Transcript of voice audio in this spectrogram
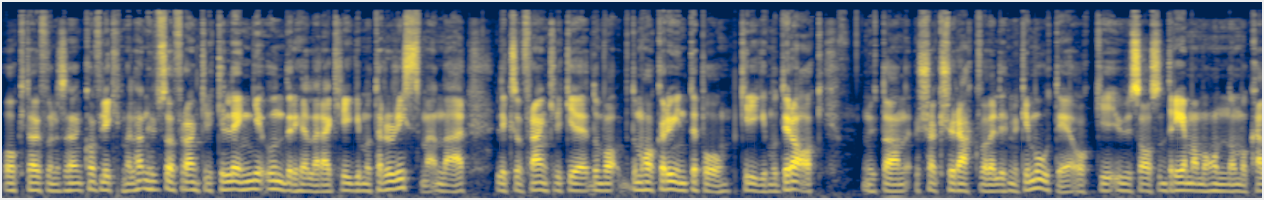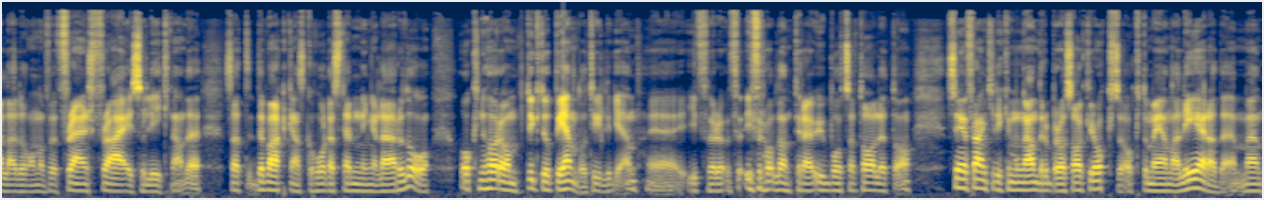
Och det har funnits en konflikt mellan USA och Frankrike länge under hela det här kriget mot terrorismen när liksom Frankrike, de, var, de hakade ju inte på kriget mot Irak utan Jacques Chirac var väldigt mycket emot det och i USA så drev man med honom och kallade honom för French fries och liknande. Så att det vart ganska hårda stämningar där och då. Och nu har de dykt upp igen då tydligen eh, i, för, i förhållande till det här ubåtsavtalet då. Sen gör Frankrike många andra bra saker också och de är en allierade, men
